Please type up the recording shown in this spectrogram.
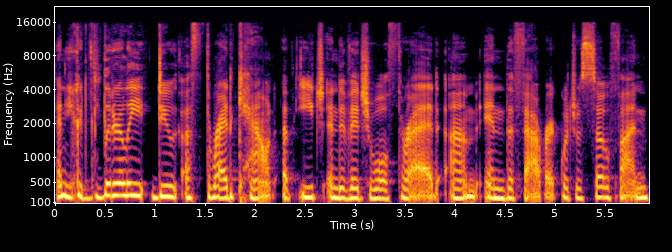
and you could literally do a thread count of each individual thread um, in the fabric, which was so fun.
